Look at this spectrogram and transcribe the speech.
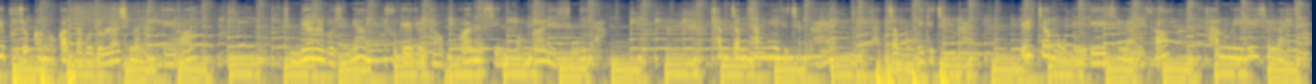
툴이 부족한 것 같다고 놀라시면 안 돼요. 뒷면을 보시면 두 개를 더 보관할 수 있는 공간이 있습니다. 3.3mm 책칼, 4.5mm 책칼, 1.5mm 슬라이서, 3mm 슬라이서,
